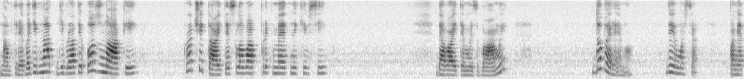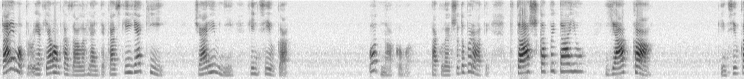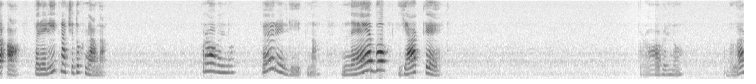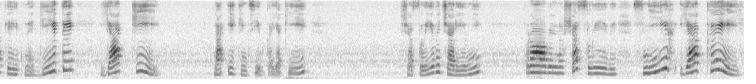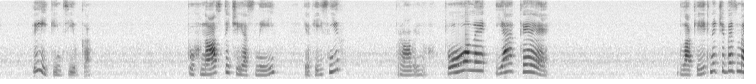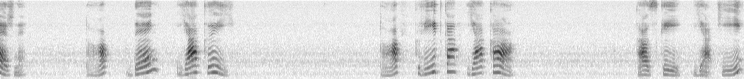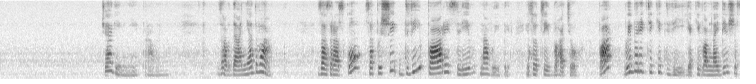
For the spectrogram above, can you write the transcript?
Нам треба дібрати ознаки. Прочитайте слова прикметники всі. Давайте ми з вами доберемо. Дивимося. Пам'ятаємо, як я вам казала, гляньте, казки які? Чарівні. Кінцівка однакова. Так легше добирати. Пташка питаю, яка? Кінцівка А. Перелітна чи духмяна? Правильно, перелітна. Небо яке? Правильно. Блакитне. Діти які? На і кінцівка. Які? Щасливі, чарівні. Правильно, щасливі. Сніг який? І кінцівка. Пухнастий чи ясний? Який сніг? Правильно. Поле яке? Блакитне чи безмежне? Так. День який? Так. Квітка яка? Казки які? Чарівні, правильно. Завдання 2. За зразком запиши дві пари слів на вибір. Із оцих багатьох пар виберіть тільки дві, які вам найбільше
